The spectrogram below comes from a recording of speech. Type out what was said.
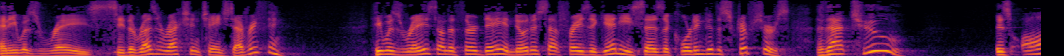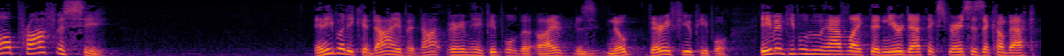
and he was raised. See, the resurrection changed everything. He was raised on the third day, and notice that phrase again. He says, according to the scriptures, that too is all prophecy. Anybody can die, but not very many people that I know, very few people. Even people who have like the near death experiences that come back,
